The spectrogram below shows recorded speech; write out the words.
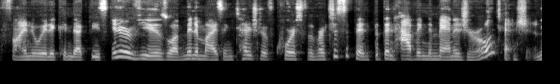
find a way to conduct these interviews while minimizing tension, of course, for the participant, but then having to manage your own tension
